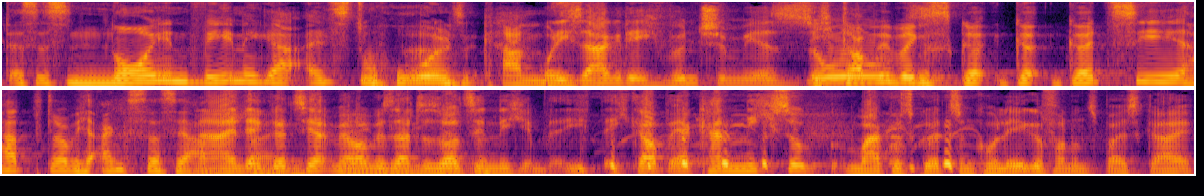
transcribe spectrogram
das ist neun weniger, als du holen kannst. und ich sage dir, ich wünsche mir so. ich glaube übrigens, Gö Gö Götzi hat, glaube ich, Angst, dass er Nein, der Götze hat mir auch gesagt, du sollst ihn nicht. Ich, ich glaube, er kann nicht so. Markus Götz, ein Kollege von uns bei Sky.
